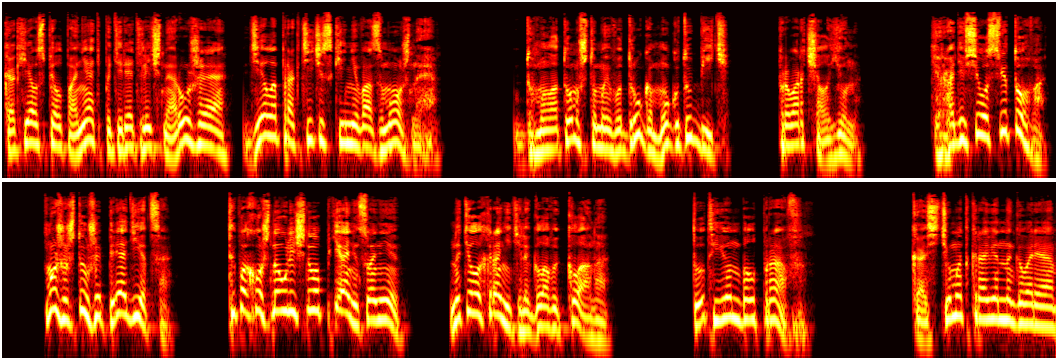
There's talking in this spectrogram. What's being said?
Как я успел понять, потерять личное оружие – дело практически невозможное. «Думал о том, что моего друга могут убить», – проворчал Юн. «И ради всего святого! Можешь ты уже переодеться? Ты похож на уличного пьяницу, а не на телохранителя главы клана». Тут Юн был прав. Костюм, откровенно говоря,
